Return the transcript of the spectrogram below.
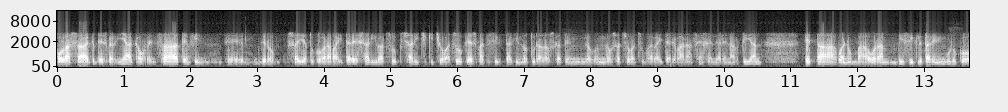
jolasak desberdinak aurrentzat, en fin, e, gero saiatuko gara baita ere sari batzuk, sari txikitxo batzuk, ez, bat biziktakin lotura dauzkaten gauzatxo batzuk ba, baita ere banatzen jendearen artian, eta, bueno, ba, oran, bizikletaren inguruko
